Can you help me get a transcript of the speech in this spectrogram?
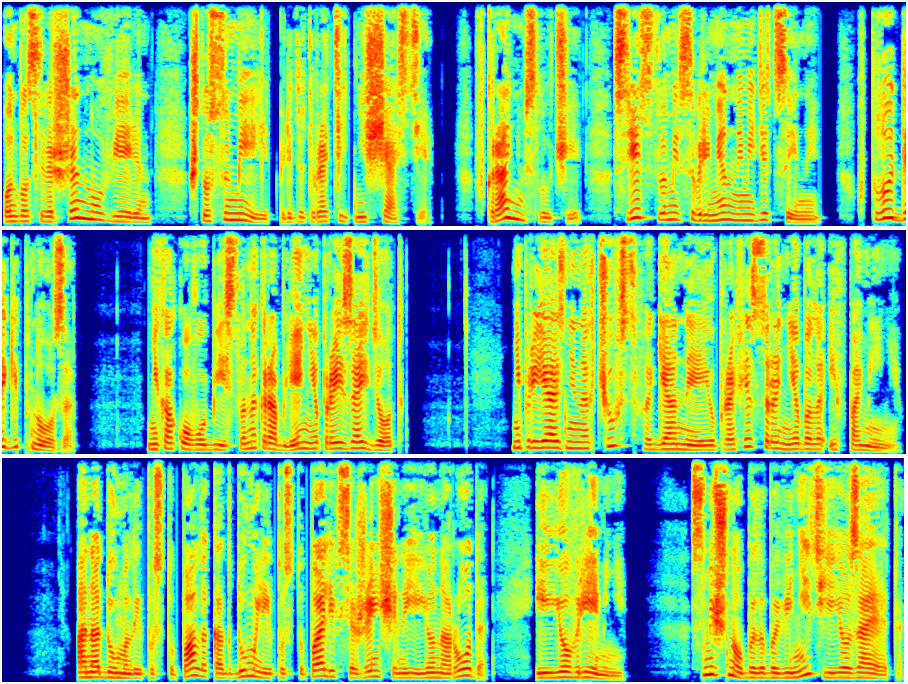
Он был совершенно уверен, что сумеет предотвратить несчастье, в крайнем случае средствами современной медицины, вплоть до гипноза. Никакого убийства на корабле не произойдет. Неприязненных чувств Геонеи у профессора не было и в помине. Она думала и поступала, как думали и поступали все женщины ее народа и ее времени. Смешно было бы винить ее за это.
